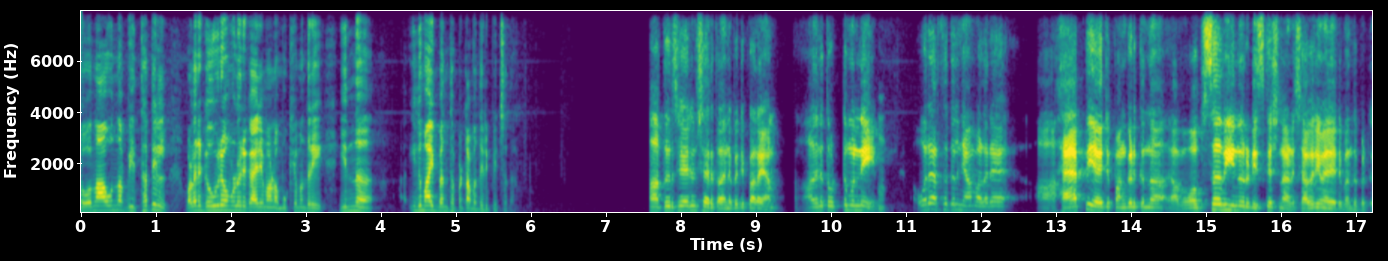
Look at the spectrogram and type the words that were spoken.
തോന്നാവുന്ന വിധത്തിൽ വളരെ ഗൗരവമുള്ളൊരു കാര്യമാണോ മുഖ്യമന്ത്രി ഇന്ന് ഇതുമായി ബന്ധപ്പെട്ട് അവതരിപ്പിച്ചത്? ആ തീർച്ചയായും ശരത് അതിനെപ്പറ്റി പറയാം. അതിന് തൊട്ട് മുന്നേ ഒരർത്ഥത്തിൽ ഞാൻ വളരെ ഹാപ്പി ആയിട്ട് പങ്കെടുക്കുന്ന ഒബ്സർവ് ചെയ്യുന്ന ഒരു ഡിസ്കഷനാണ് ശബരിമലയായിട്ട് ബന്ധപ്പെട്ട്.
